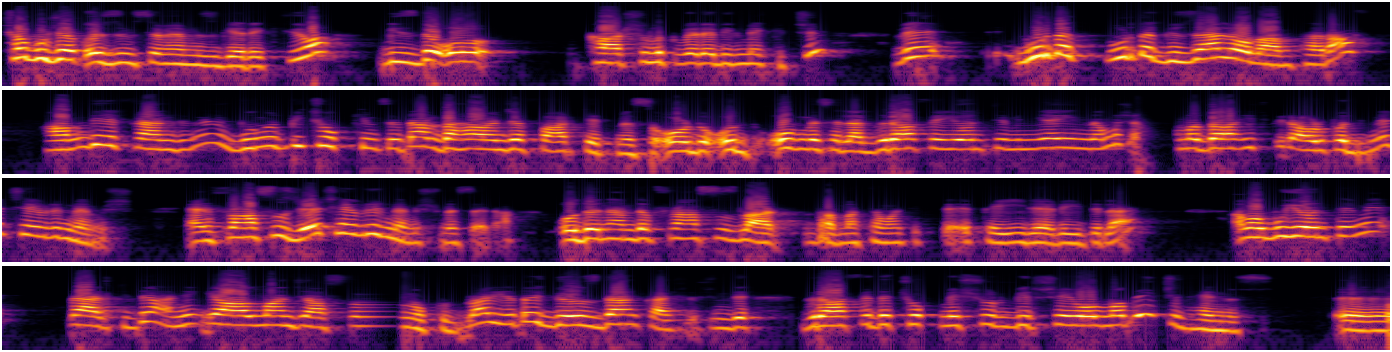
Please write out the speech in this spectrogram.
çabucak özümsememiz gerekiyor. Biz de o karşılık verebilmek için ve burada burada güzel olan taraf Hamdi Efendi'nin bunu birçok kimseden daha önce fark etmesi. Orada o, o mesela grafe yöntemini yayınlamış ama daha hiçbir Avrupa diline çevrilmemiş. Yani Fransızcaya çevrilmemiş mesela. O dönemde Fransızlar da matematikte epey ileriydiler. Ama bu yöntemi belki de hani ya Almanca aslında okudular ya da gözden kaçtı. Şimdi grafede çok meşhur bir şey olmadığı için henüz e,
